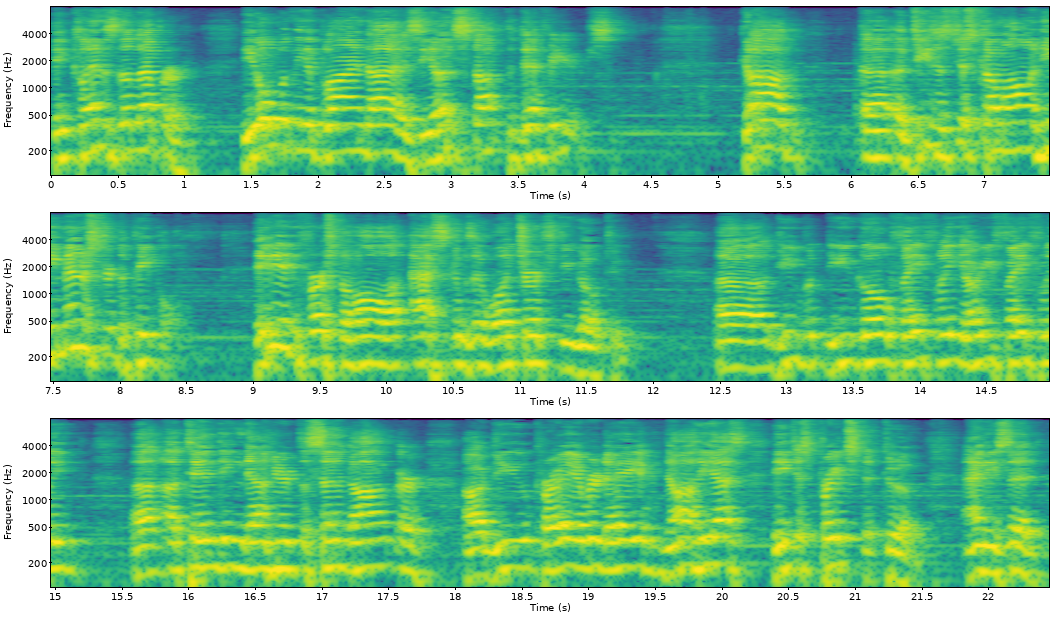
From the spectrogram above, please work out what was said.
He cleansed the leper. He opened the blind eyes. He unstopped the deaf ears. God, uh, Jesus just come on and he ministered to people. He didn't first of all ask them, say, what church do you go to? Uh, do, you, do you go faithfully? Are you faithfully uh, attending down here at the synagogue or, or do you pray every day? No, he asked, he just preached it to him. And he said,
